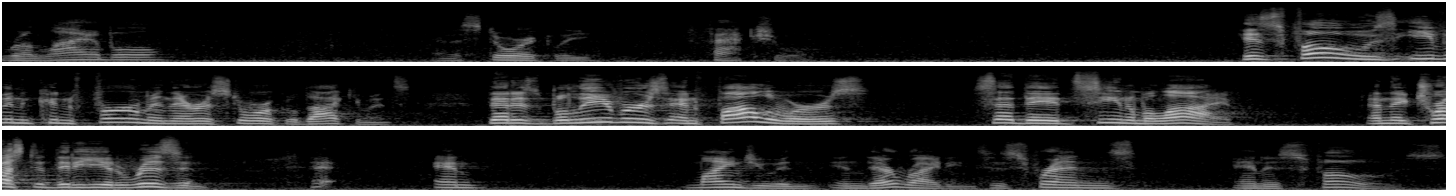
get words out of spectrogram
reliable and historically factual. His foes even confirm in their historical documents that his believers and followers said they had seen him alive and they trusted that he had risen. And mind you, in, in their writings, his friends and his foes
